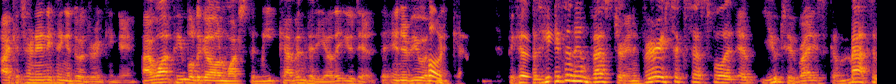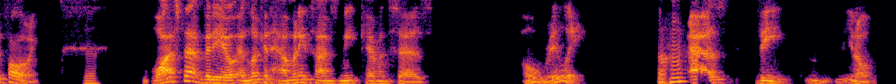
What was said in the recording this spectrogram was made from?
I could turn anything into a drinking game. I want people to go and watch the Meet Kevin video that you did, the interview with Oh. Meet Kevin, because he's an investor and very successful at, at YouTube, right? He's got a massive following. Yeah. Watch that video and look at how many times Meet Kevin says, "Oh, really?" Mhm. As the you know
